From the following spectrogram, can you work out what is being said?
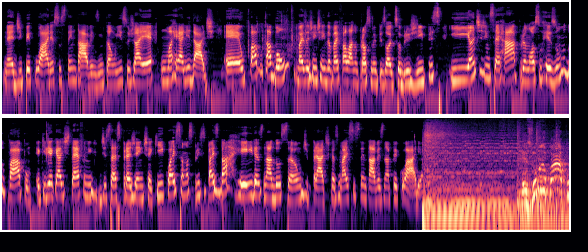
né, de pecuária sustentáveis. Então isso já é uma realidade. É, o papo tá bom, mas a gente ainda vai falar no próximo episódio sobre os Jeeps. E antes de encerrar, para o nosso resumo do papo, eu queria que a Stephanie dissesse para a gente aqui quais são as principais barreiras na adoção de práticas mais sustentáveis na pecuária. Resumo do papo!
